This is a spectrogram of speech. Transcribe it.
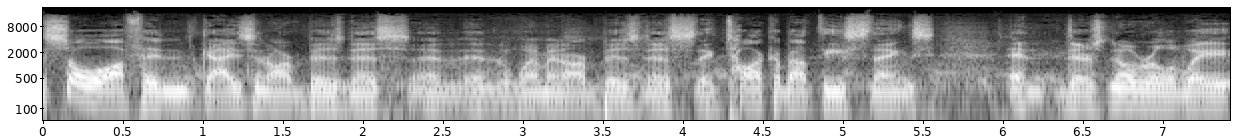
so often guys in our business and, and women in our business they talk about these things, and there's no real way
